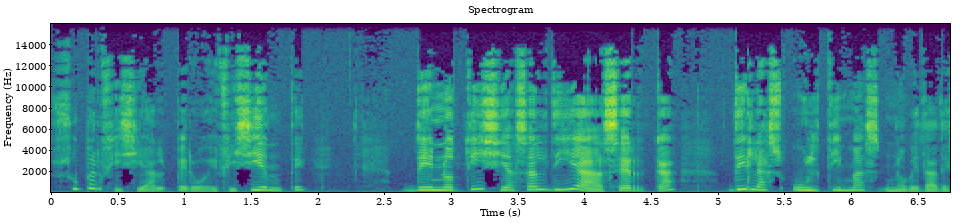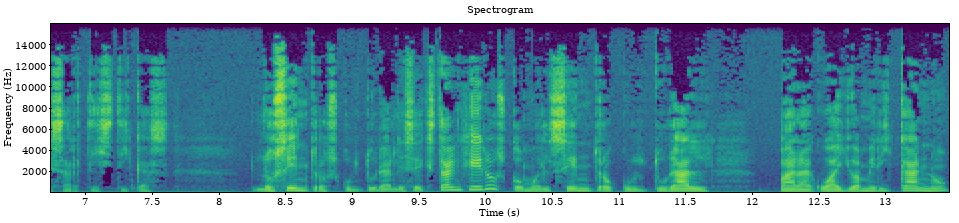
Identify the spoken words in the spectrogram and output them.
superficial pero eficiente, de noticias al día acerca de las últimas novedades artísticas. Los centros culturales extranjeros, como el Centro Cultural Paraguayo-Americano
